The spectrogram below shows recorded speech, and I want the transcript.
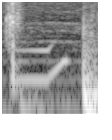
Thank you.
